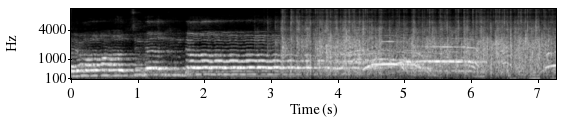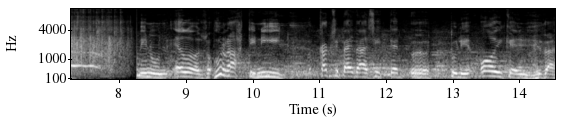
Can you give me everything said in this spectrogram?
elos hurahti niin. Kaksi päivää sitten tuli oikein hyvä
